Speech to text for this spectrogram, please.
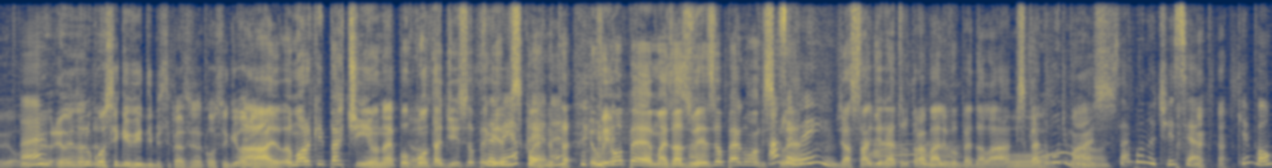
Eu, É? eu- eu ainda não consegui vir de bicicleta. Você já conseguiu? não? Ah, eu, eu moro aqui pertinho, né? Por conta disso eu Você peguei vem a a pé, bicicleta. né? Eu venho a pé, mas às vezes eu pego uma você bicicleta. vem? Já saio direto do trabalho e vou Ah. pedalar. Bicicleta é bom Oh, demais. isso é boa notícia. que bom.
